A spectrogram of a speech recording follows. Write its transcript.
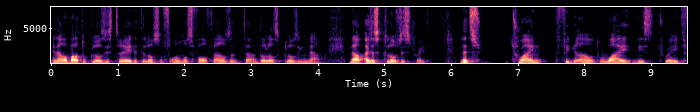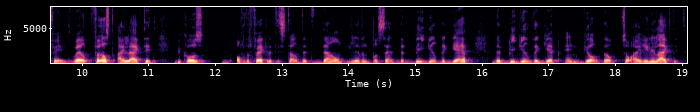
and I'm about to close this trade at a loss of almost $4,000 uh, closing now now I just closed this trade let's try and figure out why this trade failed well first I liked it because of the fact that it started down 11%. The bigger the gap, the bigger the gap and go. So I really liked it.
